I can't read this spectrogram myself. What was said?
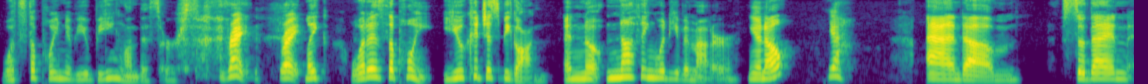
what's the point of you being on this earth? Right, right. like what is the point? You could just be gone and no nothing would even matter, you know? Yeah. And um so then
